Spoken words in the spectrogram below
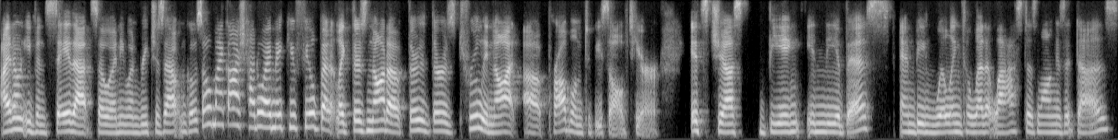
I don't even say that so anyone reaches out and goes, "Oh my gosh, how do I make you feel better?" Like there's not a there there is truly not a problem to be solved here. It's just being in the abyss and being willing to let it last as long as it does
